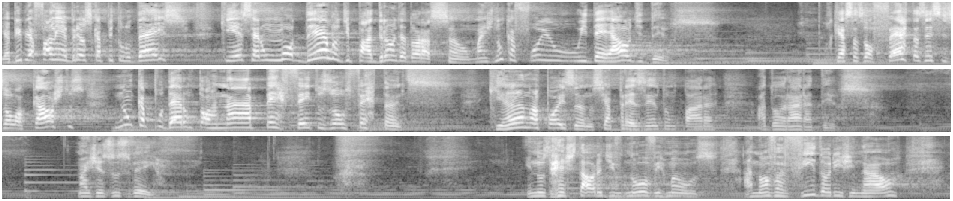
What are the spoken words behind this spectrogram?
E a Bíblia fala em Hebreus capítulo 10 que esse era um modelo de padrão de adoração, mas nunca foi o ideal de Deus. Porque essas ofertas, esses holocaustos, nunca puderam tornar perfeitos ofertantes, que ano após ano se apresentam para adorar a Deus. Mas Jesus veio e nos restaura de novo, irmãos, a nova vida original.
